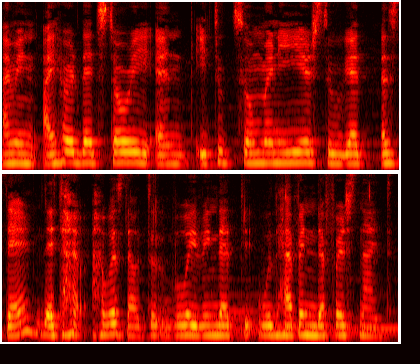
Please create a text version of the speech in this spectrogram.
I mean, I heard that story and it took so many years to get us there that I, I was not believing that it would happen the first night.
